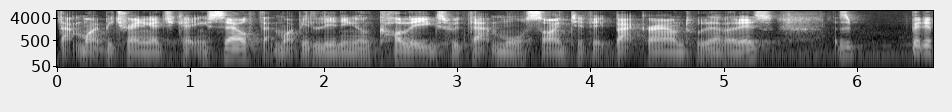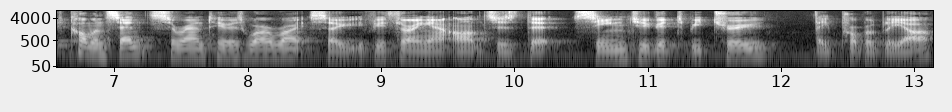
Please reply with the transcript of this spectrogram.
That might be training, educating yourself, that might be leaning on colleagues with that more scientific background, whatever it is. There's a bit of common sense around here as well, right? So, if you're throwing out answers that seem too good to be true, they probably are.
